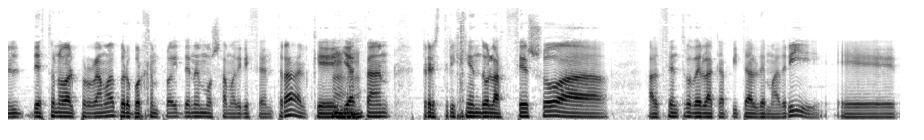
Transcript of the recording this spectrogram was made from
de esto no va el programa, pero por ejemplo ahí tenemos a Madrid Central, que ya están restringiendo el acceso a, al centro de la capital de Madrid. Eh,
